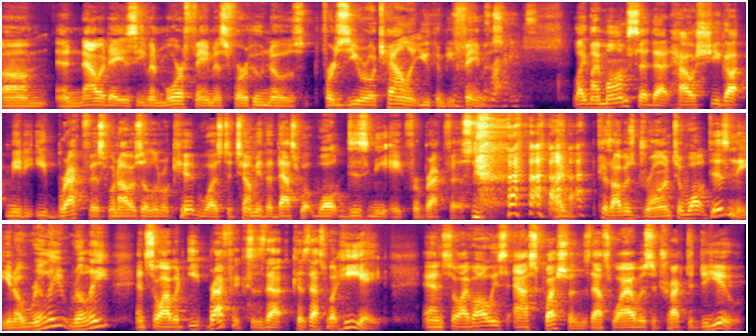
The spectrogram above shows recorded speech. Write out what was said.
Um, and nowadays, even more famous for who knows, for zero talent, you can be famous. right. Like my mom said that how she got me to eat breakfast when I was a little kid was to tell me that that's what Walt Disney ate for breakfast. Because I, I, was drawn to Walt Disney, you know, really, really? And so I would eat breakfast because that, because that's what he ate. And so I've always asked questions. That's why I was attracted to you.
